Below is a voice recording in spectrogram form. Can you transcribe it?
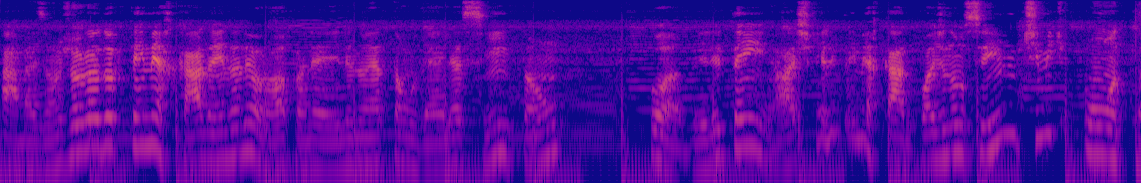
Ah, mas é um jogador que tem mercado ainda na Europa, né? Ele não é tão velho assim, então, pô, ele tem, acho que ele tem mercado. Pode não ser um time de ponta,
